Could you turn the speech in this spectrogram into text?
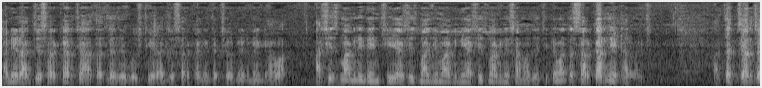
आणि राज्य सरकारच्या हातातल्या ज्या गोष्टी राज्य सरकारने त्याच्यावर निर्णय घ्यावा अशीच मागणी त्यांची अशीच माझी मागणी अशीच मागणी समाजाची तेव्हा आता सरकारने ठरवायची. आता चर्चा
